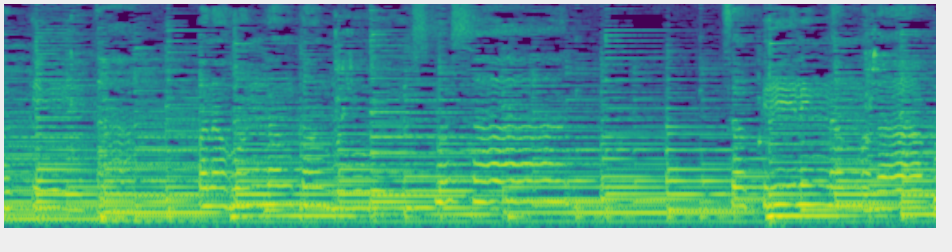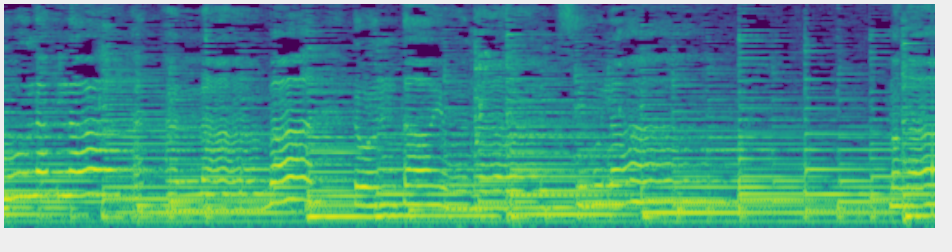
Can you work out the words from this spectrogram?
magkita Panahon ng lang mga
